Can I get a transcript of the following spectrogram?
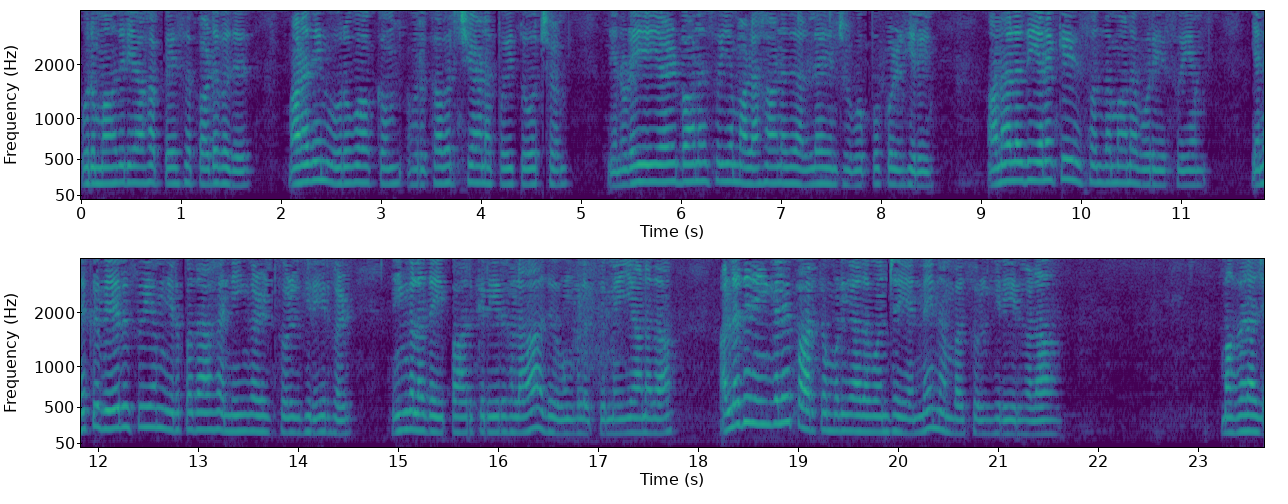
ஒரு மாதிரியாக பேசப்படுவது மனதின் உருவாக்கம் ஒரு கவர்ச்சியான பொய் தோற்றம். என்னுடைய இயல்பான சுயம் அழகானது அல்ல என்று ஒப்புக்கொள்கிறேன். ஆனால் அது எனக்கே சொந்தமான ஒரே சுயம். எனக்கு வேறு சுயம் இருப்பதாக நீங்கள் சொல்கிறீர்கள். நீங்கள் அதை பார்க்கிறீர்களா? அது உங்களுக்கு மெய்யானதா? அல்லது நீங்களே பார்க்க முடியாத ஒன்றை என்னை நம்ப சொல்கிறீர்களா? மகராஜ்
